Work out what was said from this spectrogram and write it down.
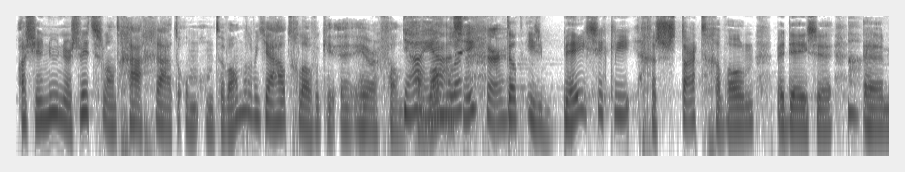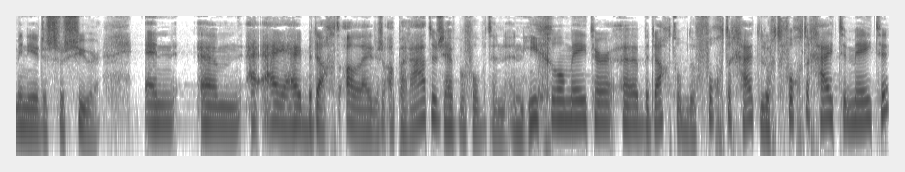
als je nu naar Zwitserland graag gaat om, om te wandelen, want jij houdt geloof ik heel erg van, ja, van wandelen. Ja, zeker. Dat is basically gestart gewoon bij deze uh, meneer de Saussure. En um, hij, hij bedacht allerlei dus apparaten. Dus hij heeft bijvoorbeeld een, een hygrometer uh, bedacht om de vochtigheid, luchtvochtigheid te meten.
